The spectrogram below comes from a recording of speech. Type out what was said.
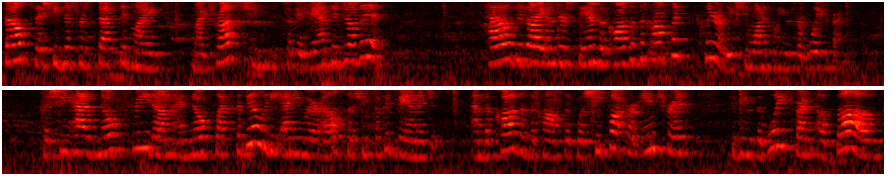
felt that she disrespected my my trust. She took advantage of it. How did I understand the cause of the conflict? Clearly, she wanted to be with her boyfriend because she has no freedom and no flexibility anywhere else. So she took advantage. And the cause of the conflict was she put her interest to be with the boyfriend above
